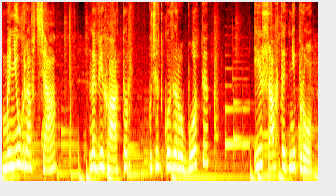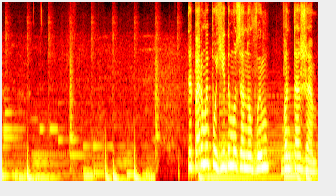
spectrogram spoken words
Меню гравця, навігатор, початкові роботи і шахта Дніпро. Тепер ми поїдемо за новим вантажем.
